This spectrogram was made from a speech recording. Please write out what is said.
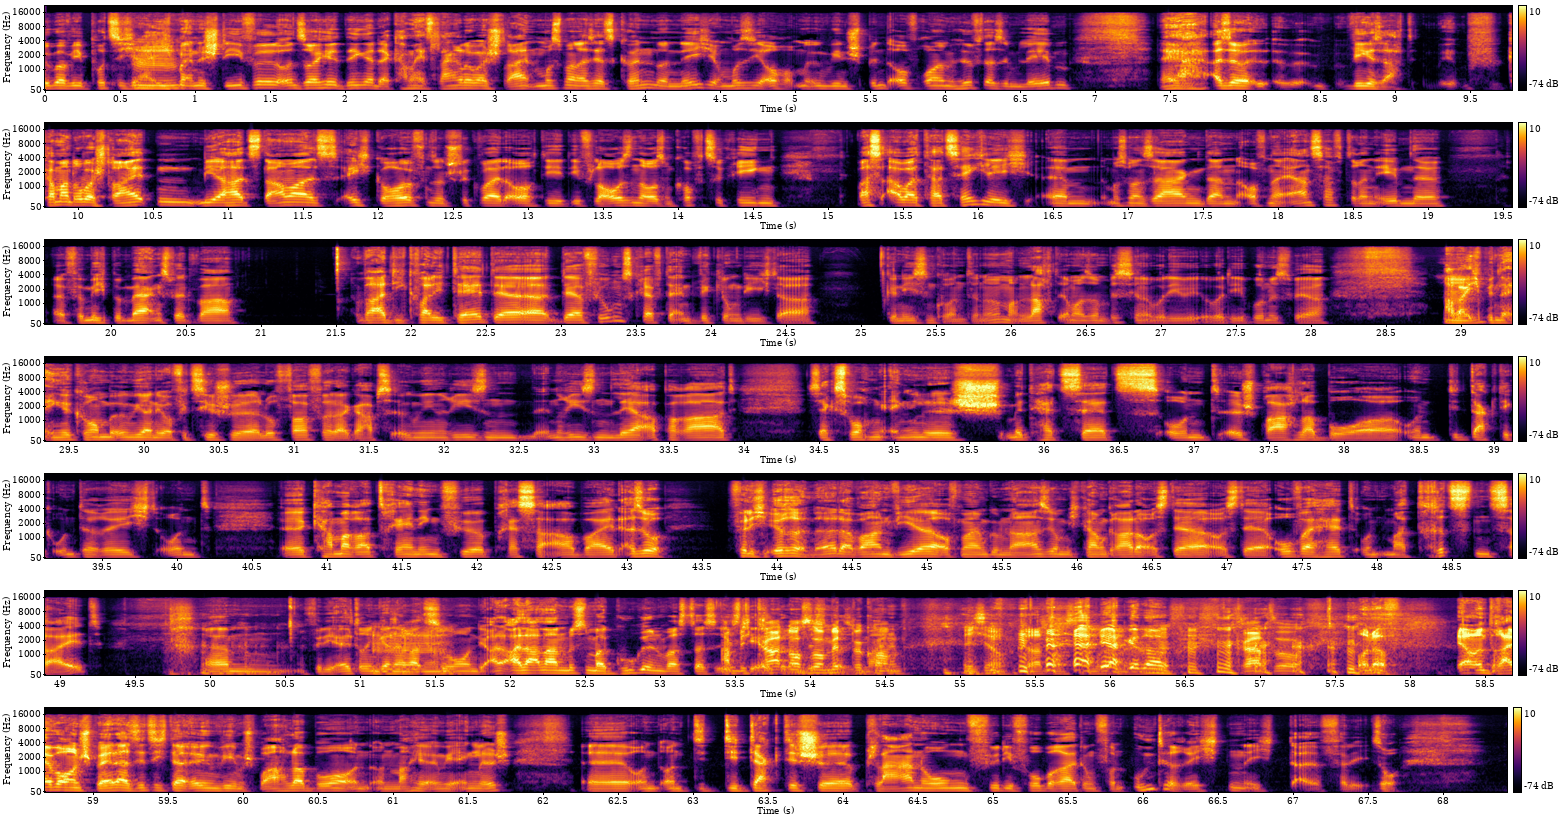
Über wie putze ich mhm. eigentlich meine Stiefel und solche Dinge. Da kann man jetzt lange darüber streiten, muss man das jetzt können und nicht und muss ich auch irgendwie einen Spind aufräumen, hilft das im Leben? Naja, also äh, wie gesagt, kann man darüber streiten. Mir hat es damals echt geholfen, so ein Stück weit auch die, die Flausen aus dem Kopf zu kriegen. Was aber tatsächlich, ähm, muss man sagen, dann auf einer ernsthafteren Ebene äh, für mich bemerkenswert war, war die Qualität der, der Führungskräfteentwicklung, die ich da genießen konnte. Ne? Man lacht immer so ein bisschen über die, über die Bundeswehr. Aber ich mhm. bin da hingekommen, irgendwie an die Offizierschule der Luftwaffe. Da gab es irgendwie einen riesen, einen riesen Lehrapparat, sechs Wochen Englisch mit Headsets und äh, Sprachlabor und Didaktikunterricht und äh, Kameratraining für Pressearbeit. Also völlig irre, ne? Da waren wir auf meinem Gymnasium. Ich kam gerade aus der, aus der Overhead- und Matrizenzeit. ähm, für die älteren mhm. Generationen. Die, alle anderen müssen mal googeln, was das ist. Habe ich gerade noch so mitbekommen. Ich, ich auch gerade noch so. ja, genau. gerade so. Und auf, ja, und drei Wochen später sitze ich da irgendwie im Sprachlabor und, und mache hier irgendwie Englisch äh, und, und didaktische Planung für die Vorbereitung von Unterrichten. Ich, da, völlig, so.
